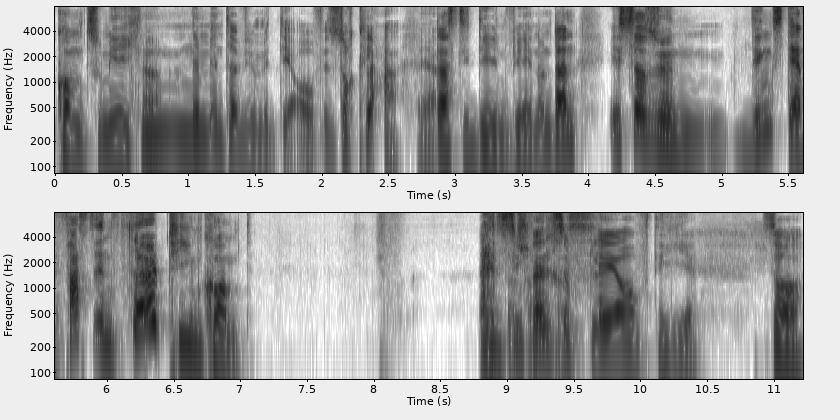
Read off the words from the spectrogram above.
komm zu mir, ich Ja. nehme ein Interview mit dir auf. Ist doch klar, Ja. dass die den wählen. Und dann ist da so ein Dings, der fast in Third Team kommt. Als Defensive. Player of the Year. So.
